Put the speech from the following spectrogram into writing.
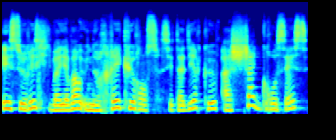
Et ce risque il va y avoir une récurrence, c'est-à-dire que à chaque grossesse,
